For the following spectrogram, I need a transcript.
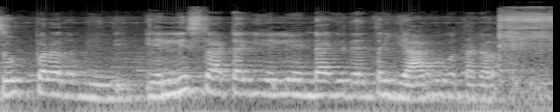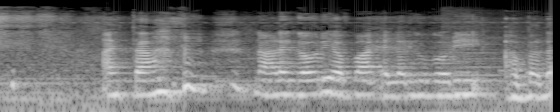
ಸೂಪರ್ ಅದ ಮೆಹಂದಿ ಎಲ್ಲಿ ಸ್ಟಾರ್ಟ್ ಆಗಿ, ಎಲ್ಲಿ ಎಂಡ್ ಆಗಿದೆ ಅಂತ ಯಾರಿಗೂ ಗೊತ್ತಾಗಲ್ಲ. ಆಯ್ತಾ? ನಾಳೆ ಗೌರಿ ಹಬ್ಬ, ಎಲ್ಲರಿಗೂ ಗೌರಿ ಹಬ್ಬದ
